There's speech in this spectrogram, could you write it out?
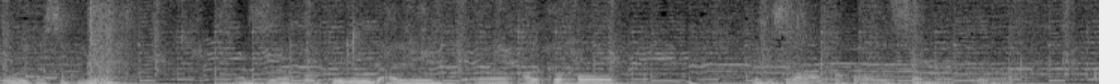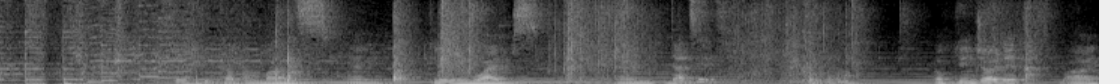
cool the CPU. As uh, for cleaning, I used uh, alcohol, medicinal alcohol, some uh, safety cotton buds, and cleaning wipes, and that's it. Hope you enjoyed it. Bye.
